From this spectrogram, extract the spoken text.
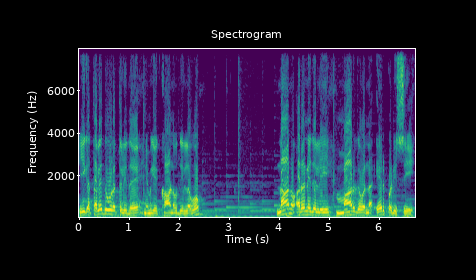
ಈಗ ತಲೆದೂರತಲಿದೆ, ನಿಮಗೆ ಕಾಣುವುದಿಲ್ಲವೋ? ನಾನು ಅರಣ್ಯದಲ್ಲಿ ಮಾರ್ಗವನ್ನು ಏರ್ಪಡಿಸಿ,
